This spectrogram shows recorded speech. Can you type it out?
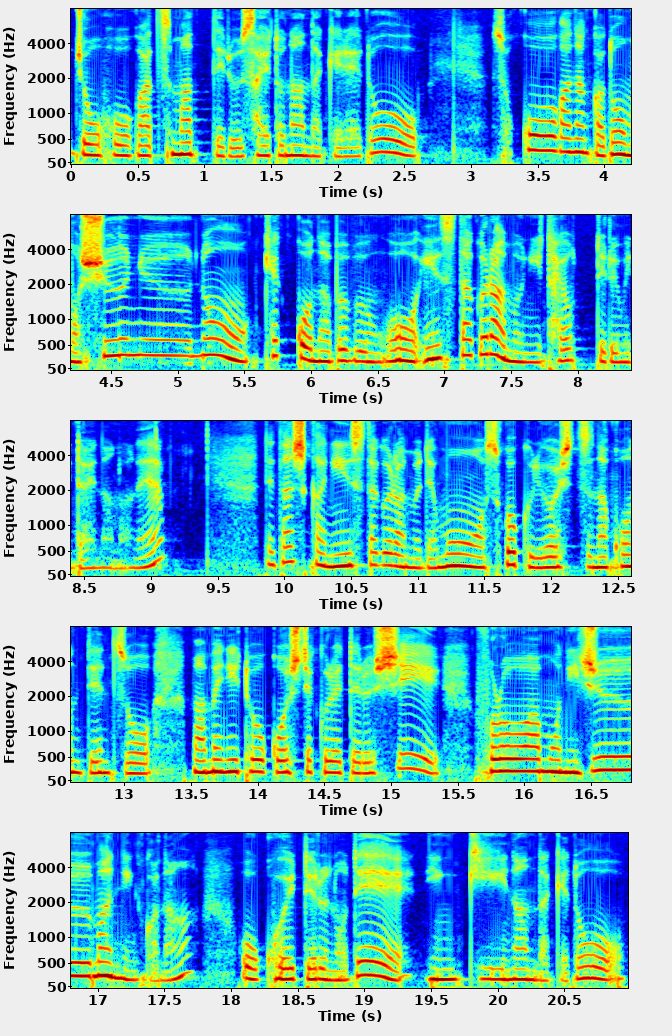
情報が詰まってるサイトなんだけれどそこがなんかどうも収入の結構な部分をインスタグラムに頼ってるみたいなのね。で確かにインスタグラムでもすごく良質なコンテンツをまめに投稿してくれてるしフォロワーも20万人かなを超えてるので人気なんだけど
